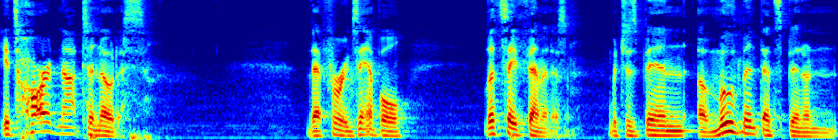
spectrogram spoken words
It's hard not to notice that, for example, let's say feminism, which has been a movement that's been an,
